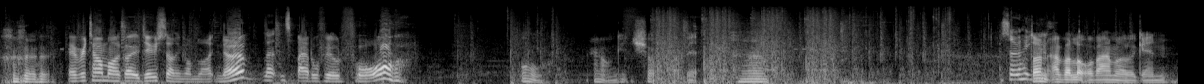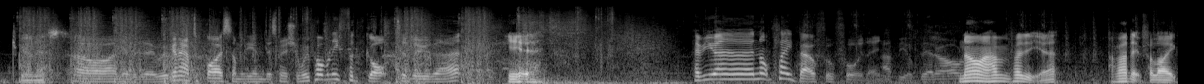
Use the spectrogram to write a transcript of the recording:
Every time I go to do something, I'm like, nope, that's Battlefield 4. Oh, ow, I'm getting shot quite a bit. Uh, So I don't have a lot of ammo again, to be honest. Oh, I never do. We're gonna have to buy some at the end of this mission. We probably forgot to do that. Yeah. Have you uh, not played Battlefield 4 then? I feel better already. No, I haven't played it yet. I've had it for like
